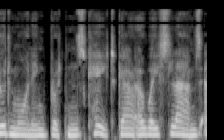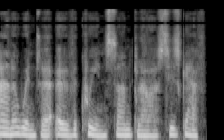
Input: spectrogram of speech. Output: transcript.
Good Morning Britain's Kate Garraway slams Anna Wintour over Queen sunglasses gaffe.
